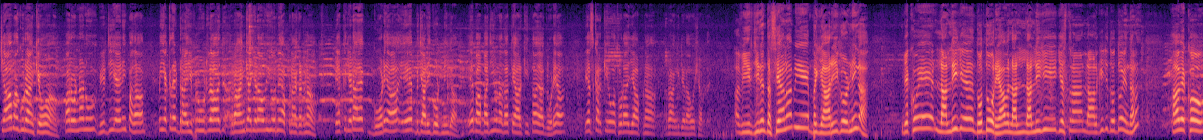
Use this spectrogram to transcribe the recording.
ਚਾਹ ਵਾਂਗੂ ਰੰਗ ਕਿਉਂ ਆ? ਪਰ ਉਹਨਾਂ ਨੂੰ ਵੀਰ ਜੀ ਇਹ ਨਹੀਂ ਪਤਾ ਭਈ ਇੱਕ ਤੇ ਡਰਾਈ ਫਰੂਟ ਦਾ ਰੰਗ ਆ ਜਿਹੜਾ ਉਹ ਵੀ ਉਹਨੇ ਆਪਣਾ ਕੱਢਣਾ। ਇੱਕ ਜਿਹੜਾ ਇਹ ਗੁੜ ਆ, ਇਹ ਬਜ਼ਾਰੀ ਗੁੜ ਨਹੀਂਗਾ ਇਹ ਬਾਬਾ ਜੀ ਉਹਨਾਂ ਦਾ ਤਿਆਰ ਕੀਤਾ ਹੋਇਆ ਗੁੜ ਆ। ਇਸ ਕਰਕੇ ਉਹ ਥੋੜਾ ਜਿਹਾ ਆਪਣਾ ਰੰਗ ਜਿਹੜਾ ਉਹ ਛੱਡਦਾ। ਵੀਰ ਜੀ ਨੇ ਦੱਸਿਆ ਨਾ ਵੀ ਇਹ ਬਾਜ਼ਾਰੀ ਗੁੜ ਨਹੀਂਗਾ ਵੇਖੋ, ਇਹ ਲਾਲੀ 'ਚ ਦੁੱਧ ਹੋ ਰਿਹਾ ਵਾ, ਲਾਲ- ਲਾਲੀ ਜੀ ਜਿਸ ਤਰ੍ਹਾਂ ਲਾਲਗੀ 'ਚ ਦੁੱਧ ਹੋ ਜਾਂਦਾ ਨਾ, ਆਹ ਵੇਖੋ,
